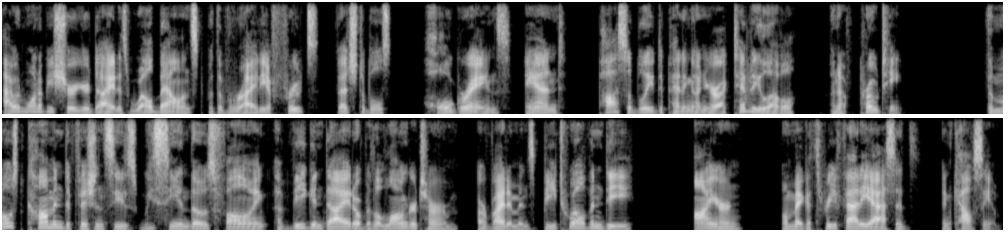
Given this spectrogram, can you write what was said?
I would want to be sure your diet is well balanced with a variety of fruits, vegetables, whole grains, and possibly, depending on your activity level, enough protein. The most common deficiencies we see in those following a vegan diet over the longer term are vitamins B12 and D, iron, omega 3 fatty acids, and calcium.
